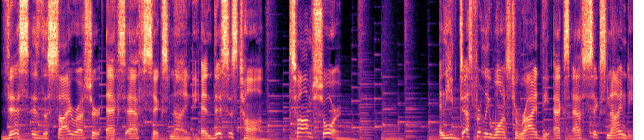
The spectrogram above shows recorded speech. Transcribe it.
This is the Cyrusher XF690, and this is Tom. Tom's short, and he desperately wants to ride the XF690.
